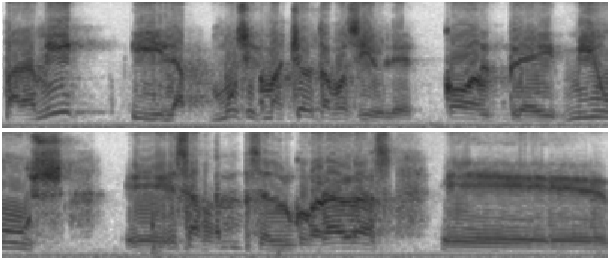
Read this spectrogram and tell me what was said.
Para mí, y la música más chota posible, Coldplay, Muse, eh, esas bandas edulcoradas, eh,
